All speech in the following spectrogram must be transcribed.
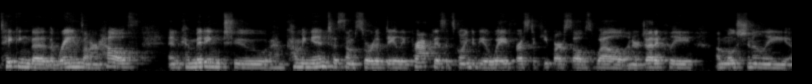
taking the the reins on our health and committing to um, coming into some sort of daily practice it's going to be a way for us to keep ourselves well energetically emotionally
